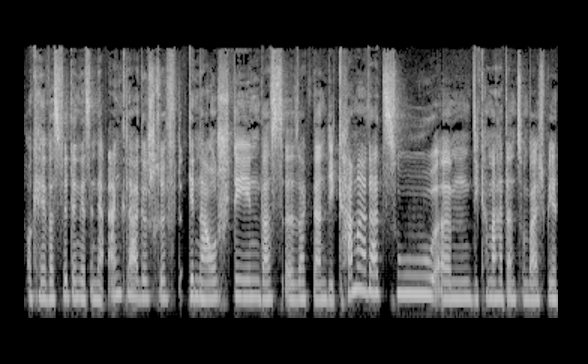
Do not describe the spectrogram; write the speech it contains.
okay, was wird denn jetzt in der Anklageschrift genau stehen, was äh, sagt dann die Kammer dazu? Ähm, die Kammer hat dann zum Beispiel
